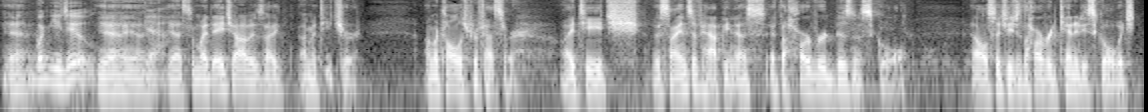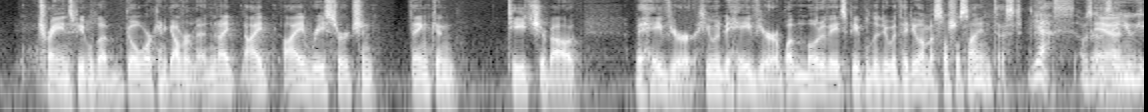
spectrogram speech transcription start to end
Yeah. what you do. Yeah, yeah, Yeah. yeah. So my day job is I, I'm a teacher. I'm a college professor. I teach the science of happiness at the Harvard Business School. I also teach at the Harvard Kennedy School, which trains people to go work in government. And I, I, I research and think and teach about behavior, human behavior, what motivates people to do what they do. I'm a social scientist. Yes, I was going to say you.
